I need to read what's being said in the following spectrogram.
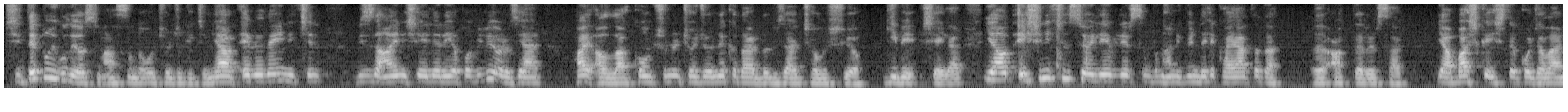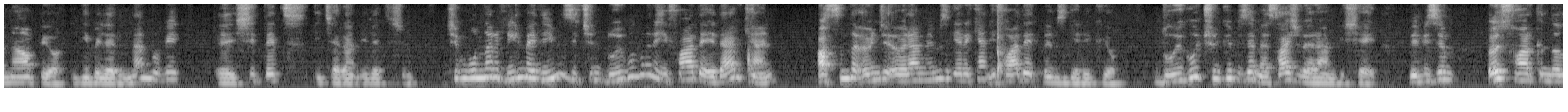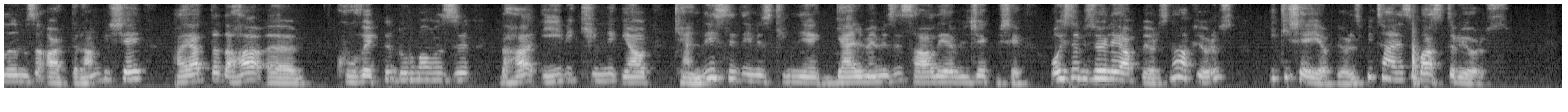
Şiddet uyguluyorsun aslında o çocuk için. Ya ebeveyn için biz de aynı şeyleri yapabiliyoruz. Yani hay Allah komşunun çocuğu ne kadar da güzel çalışıyor gibi şeyler. Ya eşin için söyleyebilirsin bunu hani gündelik hayata da e, aktarırsak. Ya başka işte kocalar ne yapıyor gibilerinden bu bir e, şiddet içeren iletişim. Şimdi bunları bilmediğimiz için duyguları ifade ederken aslında önce öğrenmemiz gereken ifade etmemiz gerekiyor. Duygu çünkü bize mesaj veren bir şey ve bizim öz farkındalığımızı arttıran bir şey. Hayatta daha e, kuvvetli durmamızı, daha iyi bir kimlik yahut kendi istediğimiz kimliğe gelmemizi sağlayabilecek bir şey. Oysa biz öyle yapmıyoruz. Ne yapıyoruz? İki şey yapıyoruz. Bir tanesi bastırıyoruz.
